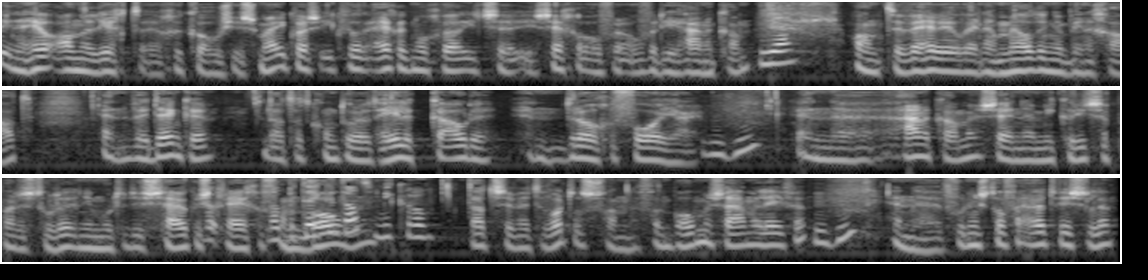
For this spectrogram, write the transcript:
in een heel ander licht eh, gekozen is. Maar ik, was, ik wil eigenlijk nog wel iets eh, zeggen over, over die hanekam. Ja. Want eh, we hebben heel weinig meldingen binnen gehad. En we denken dat dat komt door het hele koude en droge voorjaar. Mhm. En eh hanekammen zijn uh, mycorrhiza paddenstoelen. En die moeten dus suikers Wat- krijgen wat van betekent bomen. dat, micro? Dat ze met de wortels van, van bomen samenleven. Mhm. En voedingsstoffen uitwisselen.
